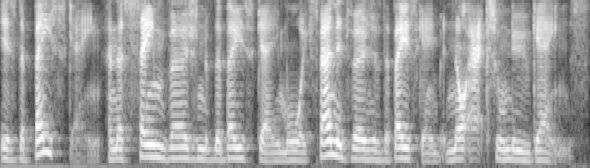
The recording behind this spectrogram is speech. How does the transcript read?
is the base game and the same version of the base game or expanded version of the base game, but not actual new games.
